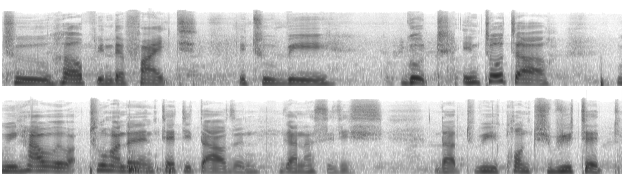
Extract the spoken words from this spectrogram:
to help in the fight, it will be good. In total, we have about 230,000 Ghana cedis that we contributed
